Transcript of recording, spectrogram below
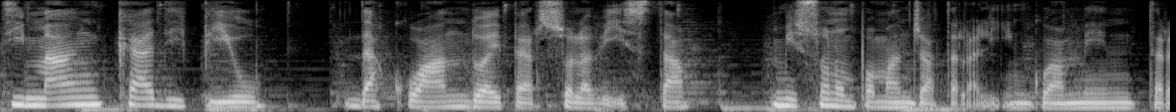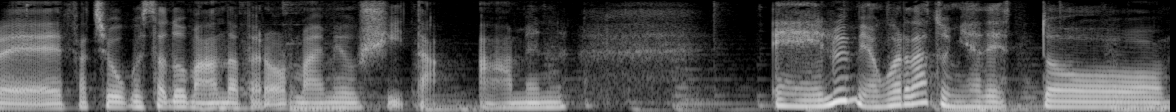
ti manca di più da quando hai perso la vista? Mi sono un po' mangiata la lingua mentre facevo questa domanda, però ormai mi è uscita. Amen. E lui mi ha guardato e mi ha detto,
